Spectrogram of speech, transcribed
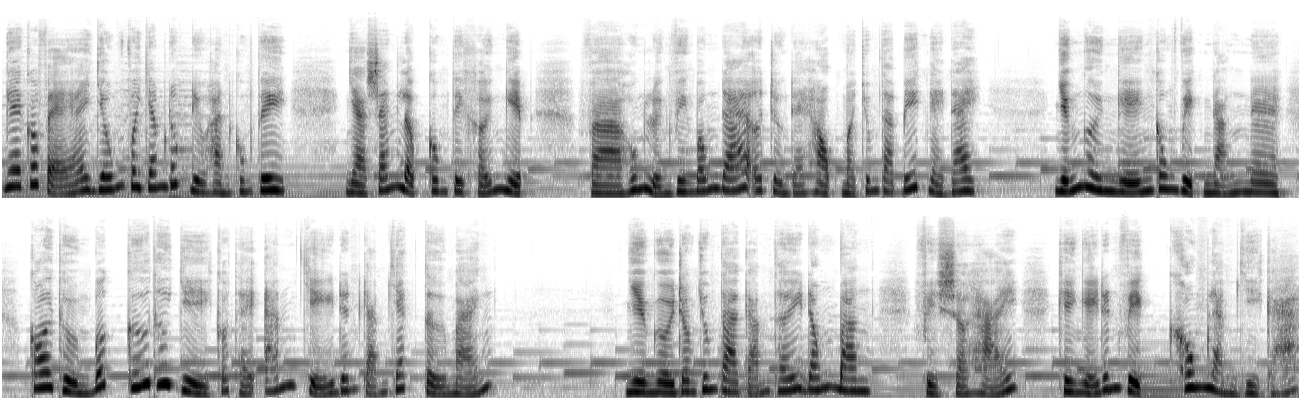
nghe có vẻ giống với giám đốc điều hành công ty, nhà sáng lập công ty khởi nghiệp và huấn luyện viên bóng đá ở trường đại học mà chúng ta biết ngày nay. Những người nghiện công việc nặng nề, coi thường bất cứ thứ gì có thể ám chỉ đến cảm giác tự mãn, nhiều người trong chúng ta cảm thấy đóng băng vì sợ hãi khi nghĩ đến việc không làm gì cả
